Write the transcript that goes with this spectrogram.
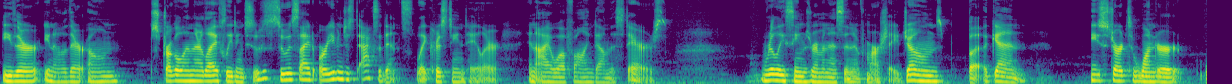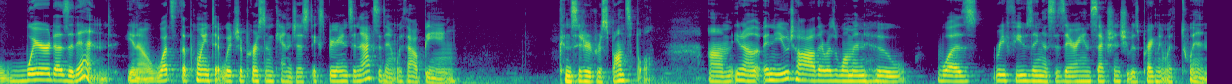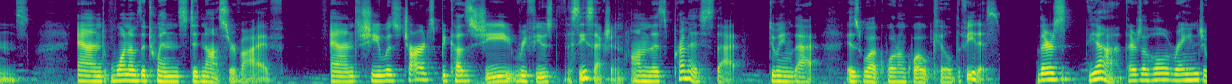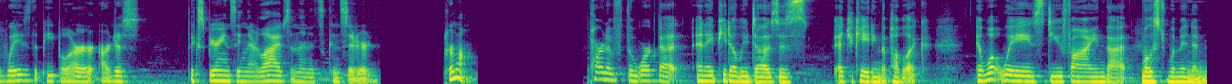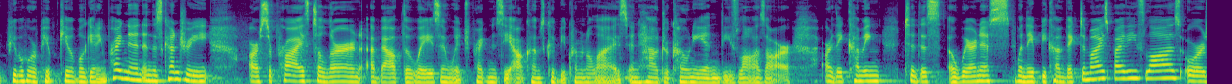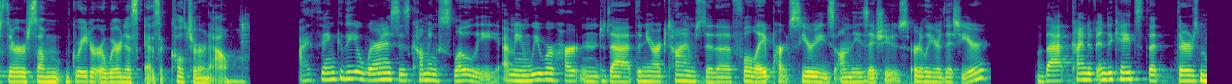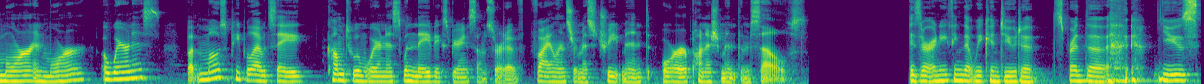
either, you know, their own struggle in their life leading to suicide or even just accidents like Christine Taylor in Iowa falling down the stairs really seems reminiscent of Marshae Jones, but again, you start to wonder where does it end? You know, what's the point at which a person can just experience an accident without being considered responsible? Um, you know, in Utah, there was a woman who was refusing a cesarean section. She was pregnant with twins, and one of the twins did not survive. And she was charged because she refused the C section on this premise that doing that is what quote unquote killed the fetus there's yeah there's a whole range of ways that people are are just experiencing their lives and then it's considered criminal. Part of the work that NAPW does is educating the public in what ways do you find that most women and people who are capable of getting pregnant in this country are surprised to learn about the ways in which pregnancy outcomes could be criminalized and how draconian these laws are. Are they coming to this awareness when they become victimized by these laws, or is there some greater awareness as a culture now? I think the awareness is coming slowly. I mean, we were heartened that the New York Times did a full eight part series on these issues earlier this year. That kind of indicates that there's more and more awareness. But most people, I would say, come to awareness when they've experienced some sort of violence or mistreatment or punishment themselves. Is there anything that we can do to spread the news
